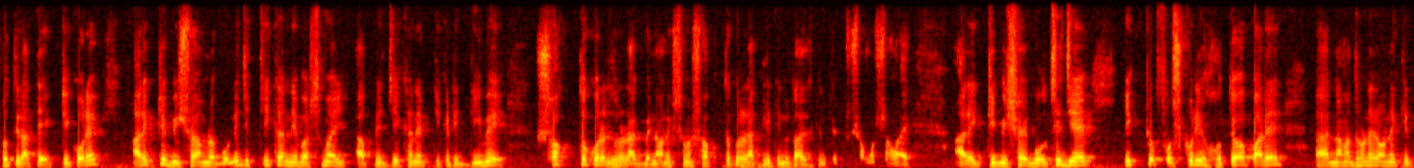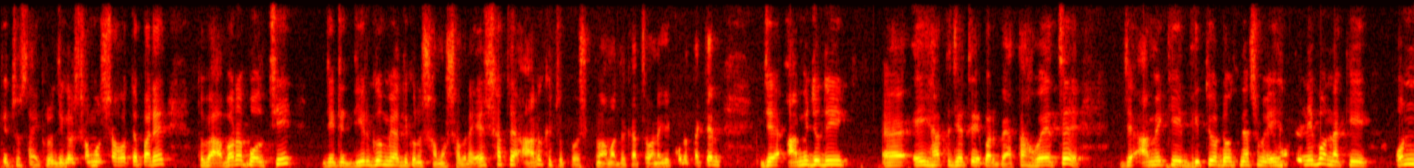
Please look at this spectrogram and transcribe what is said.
প্রতি রাতে একটি করে। আরেকটি বিষয় আমরা বলি যে, টিকা নেবার সময় আপনি যেখানে টিকাটি দিবে, শক্ত করে ধরে রাখবেন না। অনেক সময় শক্ত করে রাখলে কিন্তু তাদের কিন্তু একটু সমস্যা হয়। আরেকটি বিষয় বলছি যে, একটু ফুসকুরি হতেও পারে। নানা ধরনের অনেকের কিছু সাইকোলজিক্যাল সমস্যা হতে পারে। তবে আবারও বলছি যে, এটি দীর্ঘমেয়াদী কোনো সমস্যা হবে না। এর সাথে আরও কিছু প্রশ্ন আমাদের কাছে অনেকে করে থাকেন যে, আমি যদি এই হাতে যেহেতু এবার ব্যথা হয়েছে, যে আমি কি দ্বিতীয় ডোজ নেওয়ার সময় এই হাতে নিব নাকি অন্য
